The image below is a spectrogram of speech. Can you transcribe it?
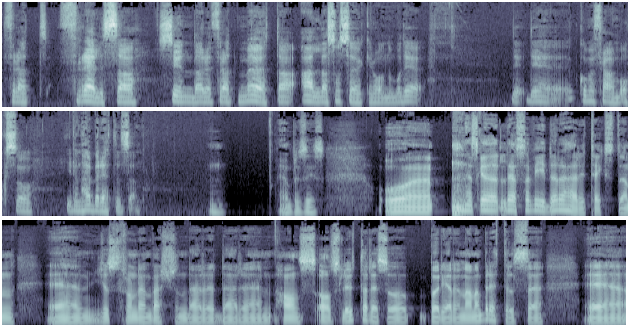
för att frälsa syndare, för att möta alla som söker honom. Och det, det, det kommer fram också i den här berättelsen. Mm. Ja, precis. Och eh, Mm. jag ska läsa vidare här i texten eh, just från den versen där, där eh, Hans avslutade så börjar en annan berättelse eh,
